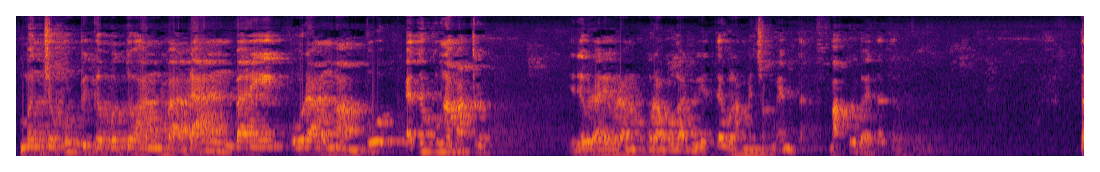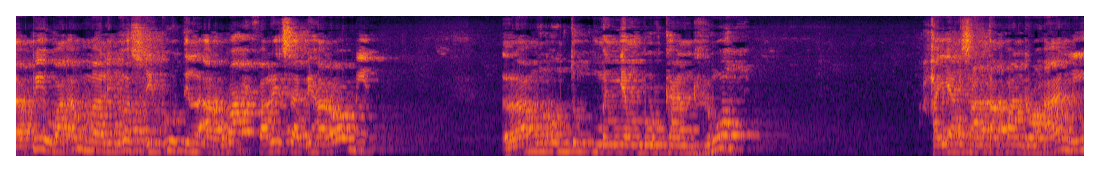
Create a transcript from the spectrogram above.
mencukupi kebutuhan badan bari orang mampu itu hukumna makruh. Jadi dari orang orang boga duit teh ulah mencok menta. Makruh eta teh. Tapi wa amma liqasdi kutil arwah falaysa biharamin lamun untuk menyembuhkan ruh hayang santapan rohani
